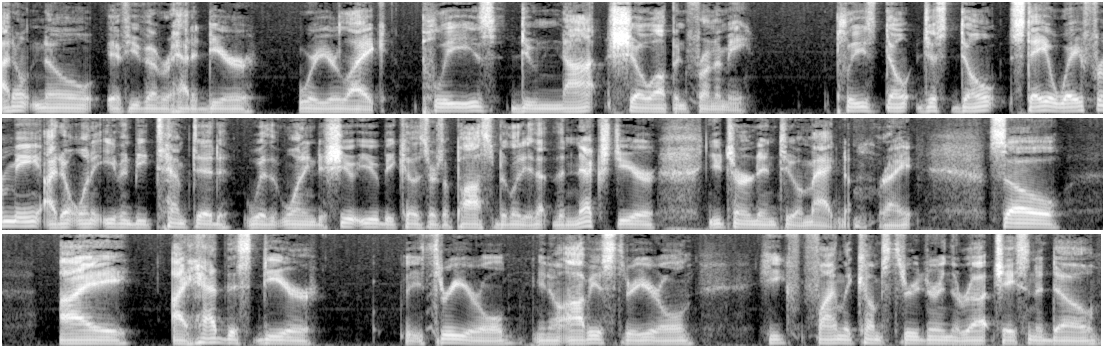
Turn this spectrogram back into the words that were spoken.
I don't know if you've ever had a deer where you're like, please do not show up in front of me please don't just don't stay away from me. I don't want to even be tempted with wanting to shoot you because there's a possibility that the next year you turned into a magnum, right? So I I had this deer, three year old, you know, obvious three year old. He finally comes through during the rut chasing a doe,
